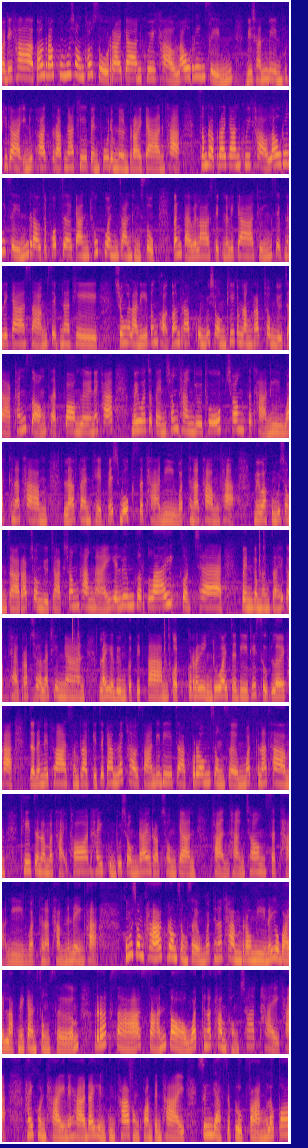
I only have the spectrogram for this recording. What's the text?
วัสดีค่ะ ต้อนรับคุณผู้ชมเข้าสู่รายการคุยข่าวเล่าเรื่องศิลป์ ดิฉันบีมพุทธิดา อินุพัฒน์รับหน้าที่เป็นผู้ดำเนินรายการค่ะ สำหรับรายการคุยข่าวเล่าเรื่องศิลป์เราจะพบเจอกันทุกวันจันทร์ถึงศุกร์ตั้งแต่เวลา 10นาฬิกาถึง 10นาฬิกา30 นาที ช่วงเวลานี้ต้องขอต้อนรับคุณผู้ชมที่กำลังรับชมอยู่จากทั้ง 2 แพลตฟอร์มเลยนะคะ ไม่ว่าจะเป็นช่องทาง YouTube ช่องสถานีวัฒนธรรม และแฟนเพจ Facebook สถานีวัฒนธรรมค่ะ ไม่ว่าคุณผู้ชมจะรับชมอยู่จากช่องทางไหน อย่าลืมกดไลค์กดแชร์ เป็นกำลังใจให้กับแขกรับเชิญและทีมงาน และอย่าลืมกดติดตาม กดกระดิ่งด้วยจะดีที่สุดเลยค่ะ จะได้ไม่พลาดสำหรับกิจกรรมและข่าวสารดีๆ จากกรมส่งเสริมวัฒนธรรม ที่จะนำมาถ่ายทอดให้คุณผู้ชมได้รับชมกัน ผ่านทางช่องสถานีวัฒนธรรมนั่นเองค่ะ คุณผู้ชมคะกรมส่งเสริมวัฒนธรรมเรามีนโยบายหลักในการส่งเสริม รักษาสารต่อวัฒนธรรมของชาติไทยค่ะ ให้คนไทยนะคะได้เห็นคุณค่าของความเป็นไทย ซึ่งอยากจะปลูกฝังแล้วก็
